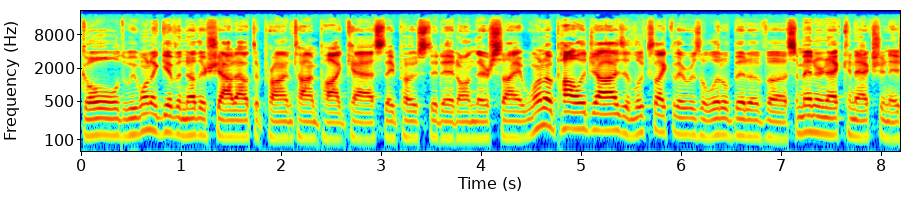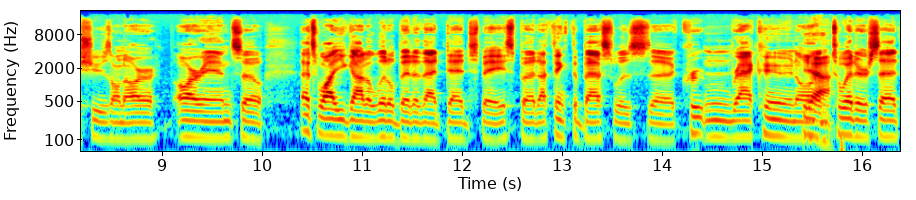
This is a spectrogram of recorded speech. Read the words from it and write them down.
gold. We want to give another shout out to Primetime Podcast. They posted it on their site. We want to apologize. It looks like there was a little bit of uh, some internet connection issues on our, our end. So that's why you got a little bit of that dead space. But I think the best was uh, Cruton Raccoon on Yeah. Twitter said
